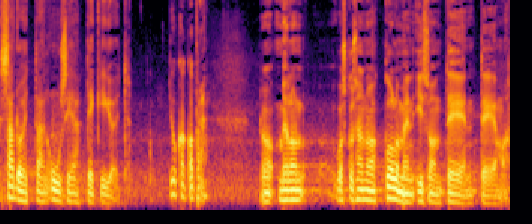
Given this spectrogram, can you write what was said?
sadoittain uusia tekijöitä. Jukka Kopra. No, meillä on voisiko sanoa kolmen ison teen teema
